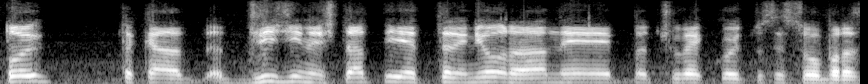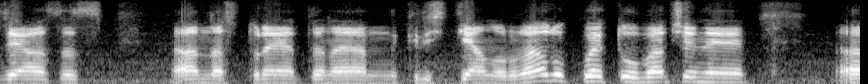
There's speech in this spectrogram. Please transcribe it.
той така движи нещата и е треньора, а не е човек, който се съобразява с настроенията на Кристиано Роналдо, което обаче не а,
